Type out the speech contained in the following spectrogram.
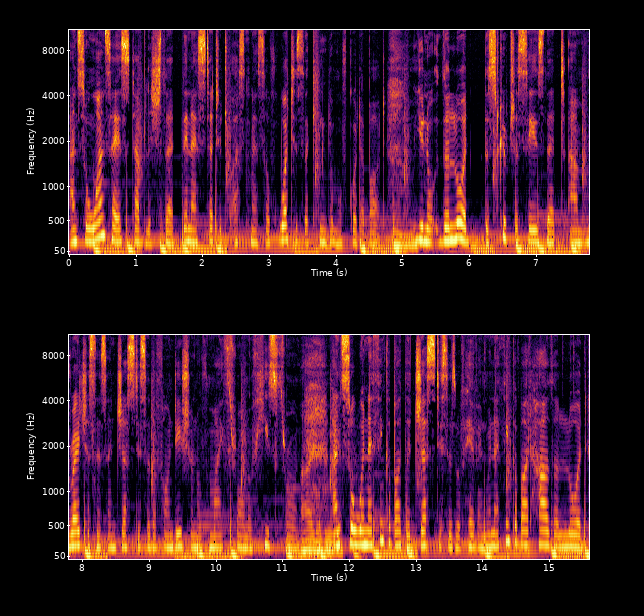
And so once I established that, then I started to ask myself, what is the kingdom of God about? Hmm. You know, the Lord, the scripture says that um, righteousness and justice are the foundation of my throne, of his throne. Hallelujah. And so when I think about the justices of heaven, when I think about how the Lord,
